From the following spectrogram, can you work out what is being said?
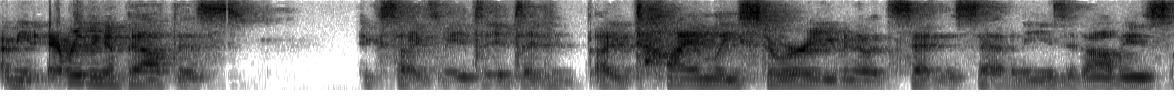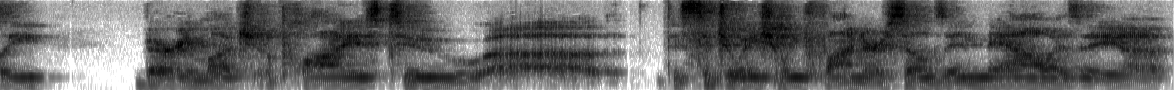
I mean everything about this excites me. It's it's a, a, timely story, even though it's set in the '70s. It obviously very much applies to uh, the situation we find ourselves in now as a uh,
